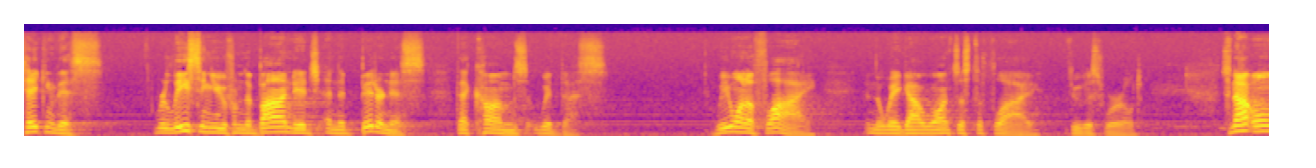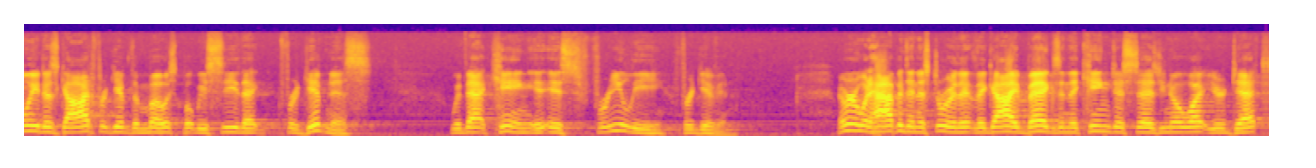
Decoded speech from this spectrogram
taking this, releasing you from the bondage and the bitterness that comes with us. We want to fly in the way God wants us to fly through this world. So not only does God forgive the most, but we see that forgiveness with that king is freely forgiven. Remember what happens in the story? The, the guy begs, and the king just says, You know what? Your debt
